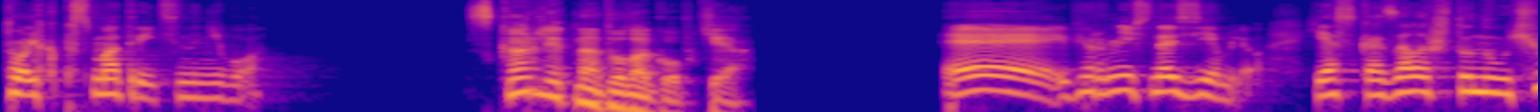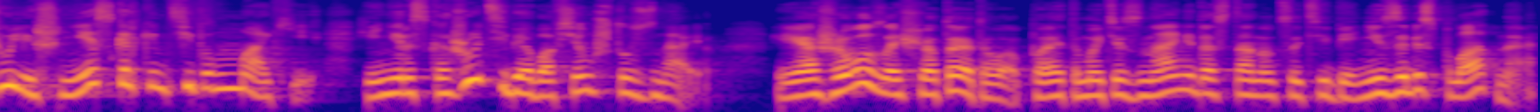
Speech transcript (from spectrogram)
Только посмотрите на него. Скарлетт надула губки. Эй, вернись на землю. Я сказала, что научу лишь нескольким типам магии. Я не расскажу тебе обо всем, что знаю. Я живу за счет этого, поэтому эти знания достанутся тебе не за бесплатно.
